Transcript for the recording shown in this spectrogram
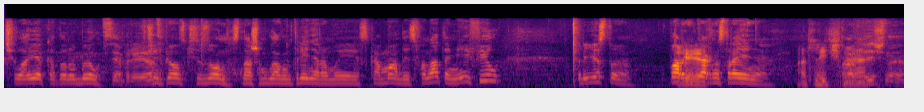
человек, который был Всем в привет. чемпионский сезон с нашим главным тренером и с командой, и с фанатами. И Фил, приветствую. Парни, Привет. как настроение? Отлично. Отлично.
